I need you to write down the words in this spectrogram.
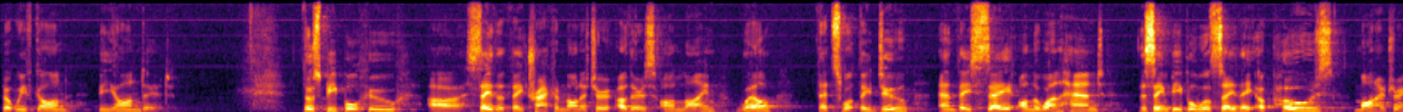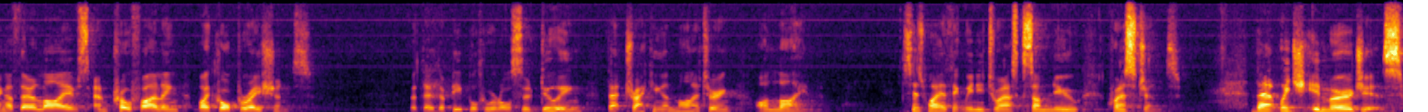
but we've gone beyond it. Those people who uh, say that they track and monitor others online, well, that's what they do. And they say, on the one hand, the same people will say they oppose monitoring of their lives and profiling by corporations. But they're the people who are also doing that tracking and monitoring online. This is why I think we need to ask some new questions. That which emerges,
